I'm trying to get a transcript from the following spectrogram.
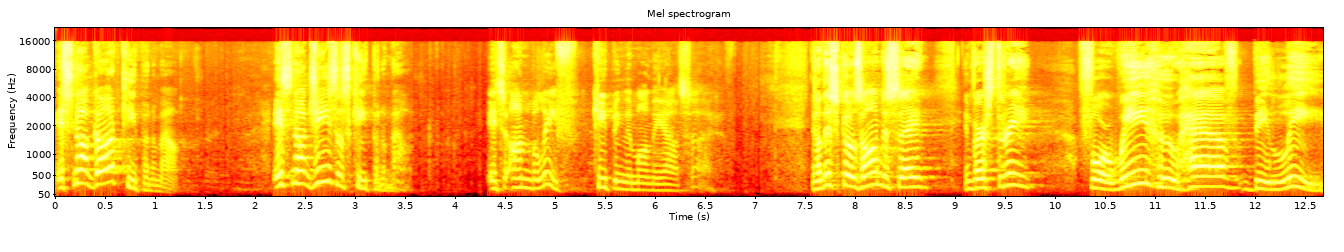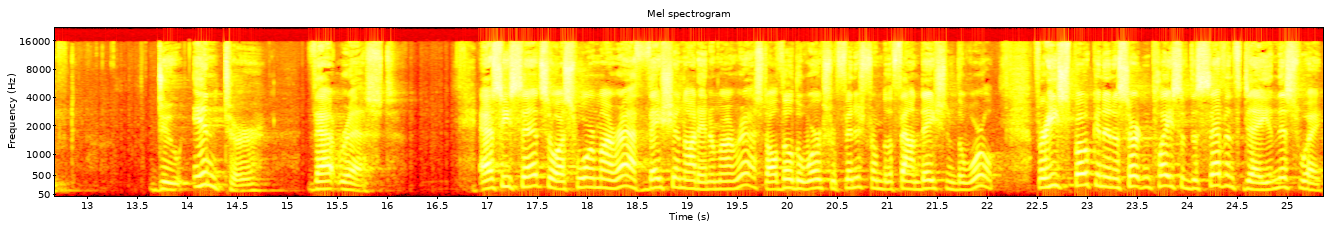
It's not God keeping them out, it's not Jesus keeping them out. It's unbelief keeping them on the outside. Now, this goes on to say in verse 3 For we who have believed do enter that rest. As he said, so I swore in my wrath, they shall not enter my rest, although the works were finished from the foundation of the world. For he's spoken in a certain place of the seventh day in this way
